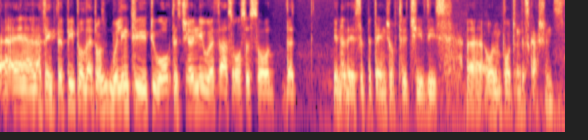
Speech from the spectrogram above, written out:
and I think the people that was willing to to walk this journey with us also saw that you know there's the potential to achieve these uh, all important discussions.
